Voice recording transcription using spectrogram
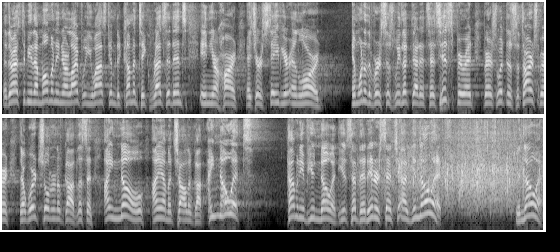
There has to be that moment in your life where you ask Him to come and take residence in your heart as your Savior and Lord. And one of the verses we looked at, it says, His Spirit bears witness with our spirit that we're children of God. Listen, I know I am a child of God. I know it. How many of you know it? You said that inner sense, yeah, you know it. You know it.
